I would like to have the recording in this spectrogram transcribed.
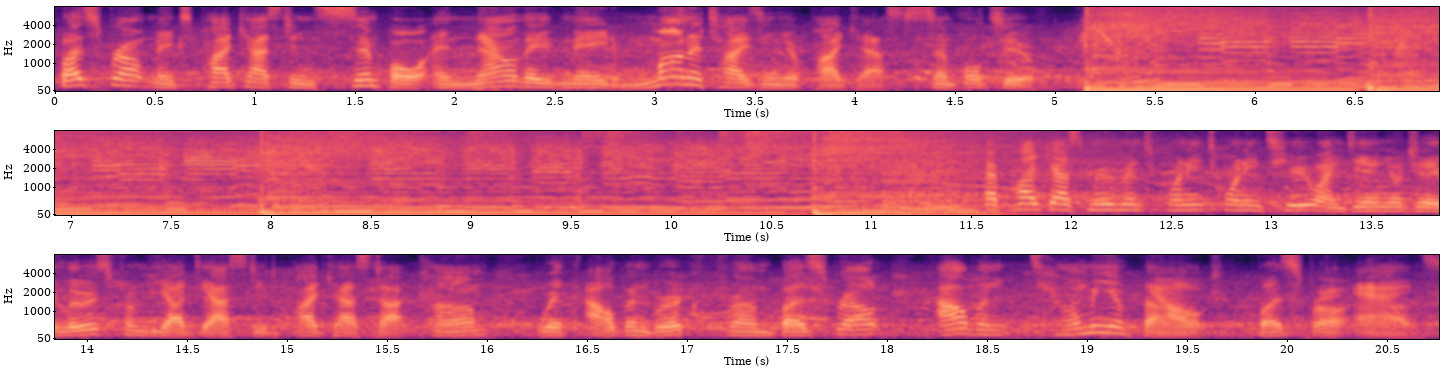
Buzzsprout makes podcasting simple, and now they've made monetizing your podcast simple too. At Podcast Movement 2022, I'm Daniel J. Lewis from the Podcast.com with Alban Brook from Buzzsprout. Alban, tell me about Buzzsprout ads.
